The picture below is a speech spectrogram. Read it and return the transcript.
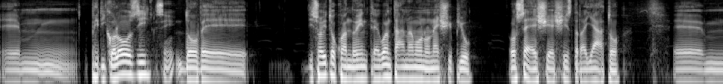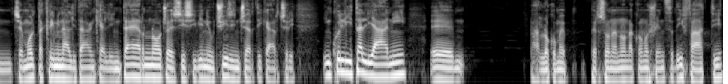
ehm, pericolosi, Sì. dove di solito quando entri a Guantanamo non esci più, o se esci esci sdraiato. Ehm, c'è molta criminalità anche all'interno, cioè si, si viene uccisi in certi carceri. In quelli italiani, ehm, parlo come persona non a conoscenza dei fatti,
